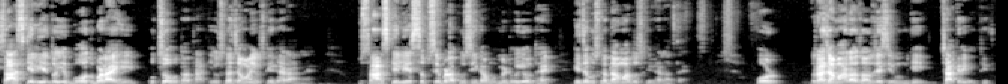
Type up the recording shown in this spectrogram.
सास के लिए तो ये बहुत बड़ा ही उत्सव होता था कि उसका जमाई उसके घर आ रहा है। सास के लिए सबसे बड़ा खुशी का मोमेंट वही होता है कि जब उसका दामाद उसके घर आता है। और राजा महाराजाओं जैसी उनकी चाकरी होती थी।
